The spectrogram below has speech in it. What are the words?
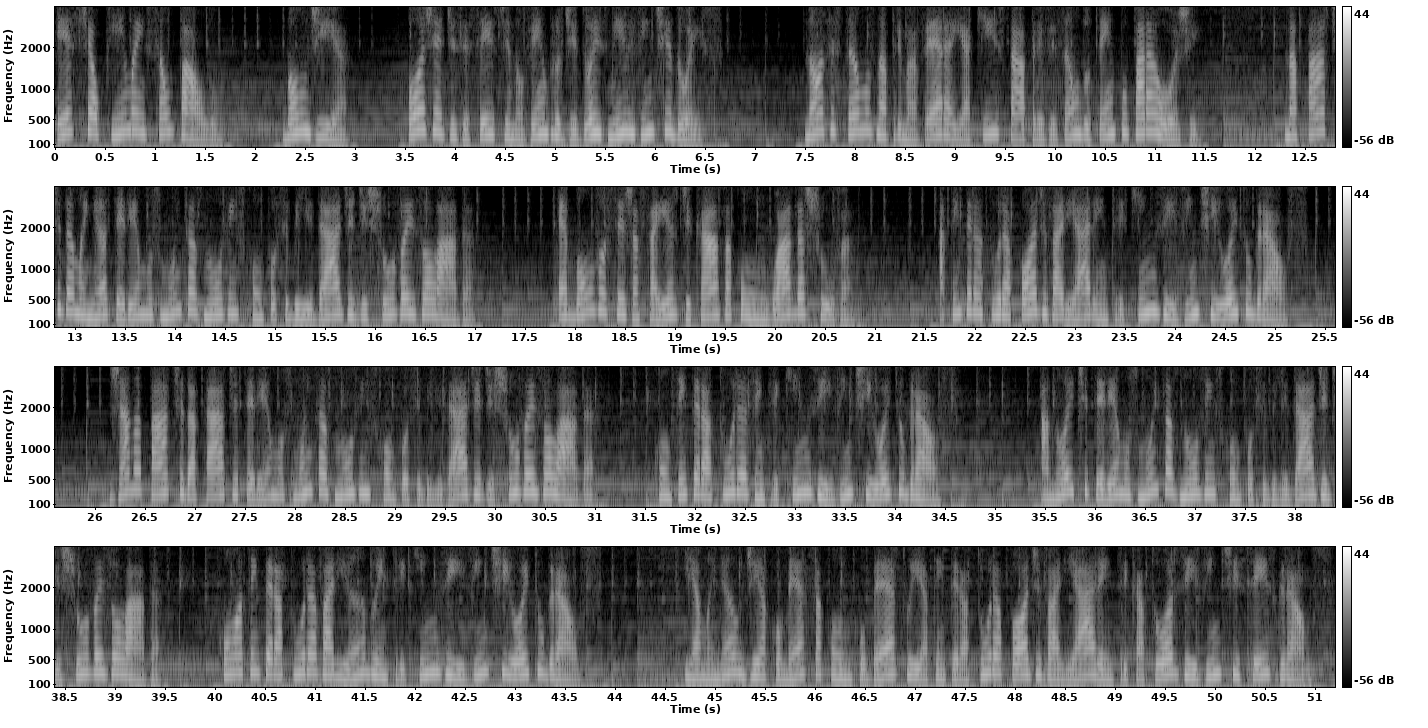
Este é o clima em São Paulo. Bom dia. Hoje é 16 de novembro de 2022. Nós estamos na primavera e aqui está a previsão do tempo para hoje. Na parte da manhã teremos muitas nuvens com possibilidade de chuva isolada. É bom você já sair de casa com um guarda-chuva. A temperatura pode variar entre 15 e 28 graus. Já na parte da tarde teremos muitas nuvens com possibilidade de chuva isolada. Com temperaturas entre 15 e 28 graus. À noite teremos muitas nuvens com possibilidade de chuva isolada. Com a temperatura variando entre 15 e 28 graus. E amanhã o dia começa com um coberto e a temperatura pode variar entre 14 e 26 graus.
